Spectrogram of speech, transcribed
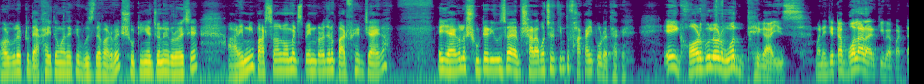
ঘরগুলো একটু দেখাই, তোমাদেরকে বুঝতে পারবে। শুটিংয়ের জন্য রয়েছে। আর এমনি পার্সোনাল মোমেন্ট স্পেন্ড করার জন্য পারফেক্ট জায়গা। এই জায়গাগুলো শ্যুটের ইউজ হয় সারা বছর কিন্তু ফাঁকাই পড়ে থাকে। এই ঘরগুলোর মধ্যে গাইজ মানে যেটা বলার আর কি ব্যাপারটা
